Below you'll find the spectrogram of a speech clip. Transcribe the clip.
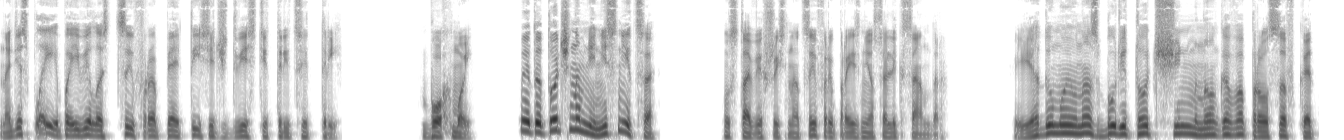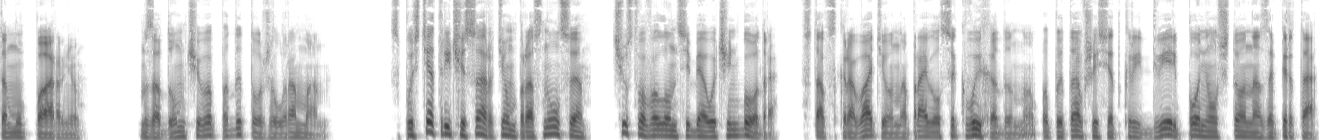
На дисплее появилась цифра 5233. «Бог мой, это точно мне не снится?» Уставившись на цифры, произнес Александр. «Я думаю, у нас будет очень много вопросов к этому парню», задумчиво подытожил Роман. Спустя три часа Артем проснулся, чувствовал он себя очень бодро. Встав с кровати, он направился к выходу, но, попытавшись открыть дверь, понял, что она заперта.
